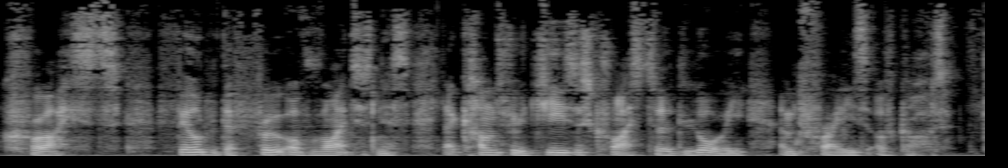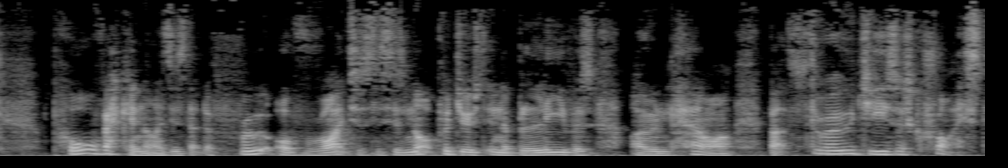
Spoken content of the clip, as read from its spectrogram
Christ, filled with the fruit of righteousness that comes through Jesus Christ to the glory and praise of God. Paul recognizes that the fruit of righteousness is not produced in the believer's own power, but through Jesus Christ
